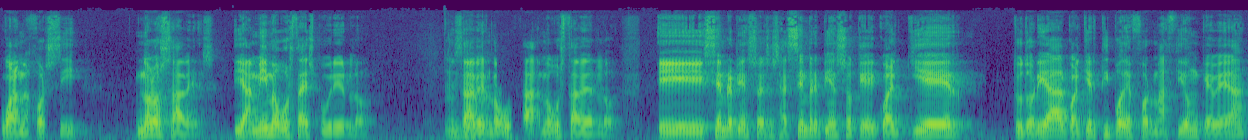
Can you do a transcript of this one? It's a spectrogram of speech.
o a lo mejor sí. No lo sabes. Y a mí me gusta descubrirlo. ¿Sabes? Me gusta, me gusta verlo. Y siempre pienso eso, o sea, siempre pienso que cualquier tutorial, cualquier tipo de formación que vea,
